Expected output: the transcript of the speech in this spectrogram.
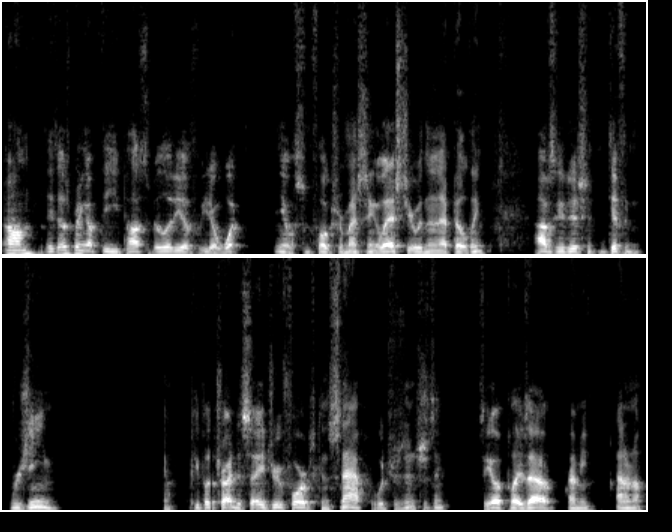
Um, it does bring up the possibility of you know what you know some folks were mentioning last year within that building. Obviously, different, different regime. You know, people tried to say Drew Forbes can snap, which was interesting. See how it plays out. I mean, I don't know.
